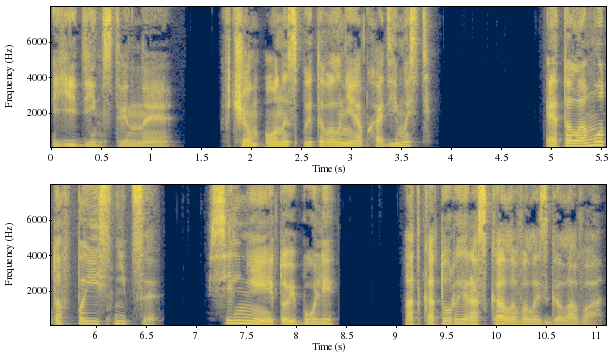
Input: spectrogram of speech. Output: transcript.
Единственное, в чем он испытывал необходимость, это ломота в пояснице, сильнее той боли, от которой раскалывалась голова.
